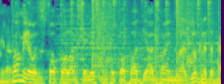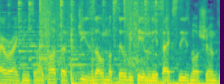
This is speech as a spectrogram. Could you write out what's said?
You know. Tommy knows his football, obviously, listening to football pod the odd time. And I was looking at the power rankings and I thought that Jesus Owen must still be feeling the effects of these mushrooms.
